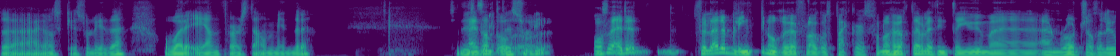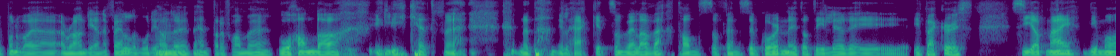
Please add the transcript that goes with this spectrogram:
eh, er ganske solide, og bare én first down mindre. Så de spilte solid. Og så er det, føler jeg det blinker noen røde flagg hos Packers. For nå hørte jeg vel et intervju med Aaron Rodgers, jeg lurer på om det var Around the NFL, hvor de hadde Mm. hentet det framme. Hvor han da, i likhet med Nathaniel Hackett, som vel har vært hans offensive coordinator tidligere i, i Packers, sier at nei, de må,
